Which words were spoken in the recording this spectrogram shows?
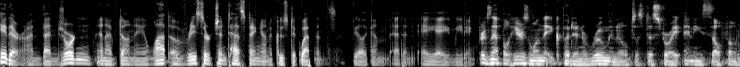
Hey there, I'm Benn Jordan, and I've done a lot of research and testing on acoustic weapons. I feel like I'm at an AA meeting. For example, here's one that you could put in a room and it'll just destroy any cell phone.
